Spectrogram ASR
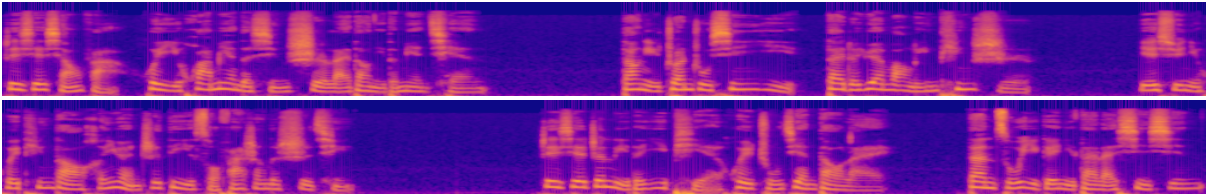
这些想法会以画面的形式来到你的面前。当你专注心意，带着愿望聆听时，也许你会听到很远之地所发生的事情。这些真理的一瞥会逐渐到来，但足以给你带来信心、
